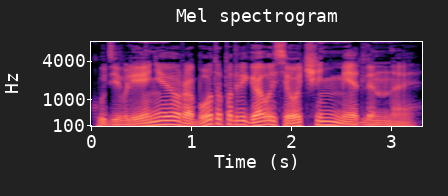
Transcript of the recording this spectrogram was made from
К удивлению, работа подвигалась очень медленно.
